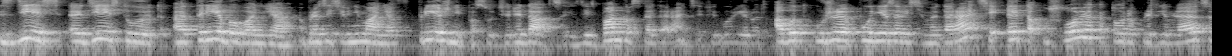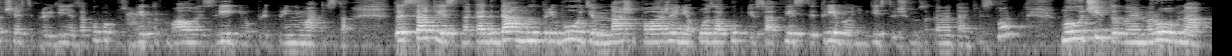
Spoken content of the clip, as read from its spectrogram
Здесь э, действуют э, требования, обратите внимание, в прежней, по сути, редакции, здесь банковская гарантия фигурирует, а вот уже по независимой гарантии это условия, которые предъявляются в части проведения закупок у субъектов малого и среднего предпринимательства. То есть, соответственно, когда мы приводим наше положение о закупке в соответствии требованиям действующему законодательству, мы учитываем ровно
